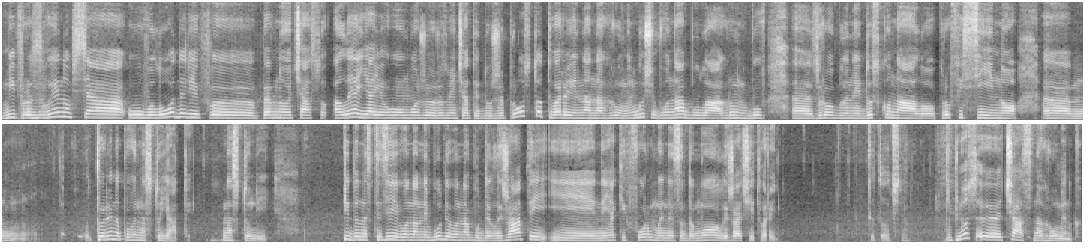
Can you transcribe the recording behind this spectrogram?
Міф розвинувся у володарів е, певного часу, але я його можу розвінчати дуже просто. Тварина на грумінгу, щоб вона була, грумінг був е, зроблений досконало, професійно. Е, тварина повинна стояти на столі. Під анестезією вона не буде, вона буде лежати, і ніяких форм ми не задамо лежачій тварині. Це точно. Плюс е, час на грумінг.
